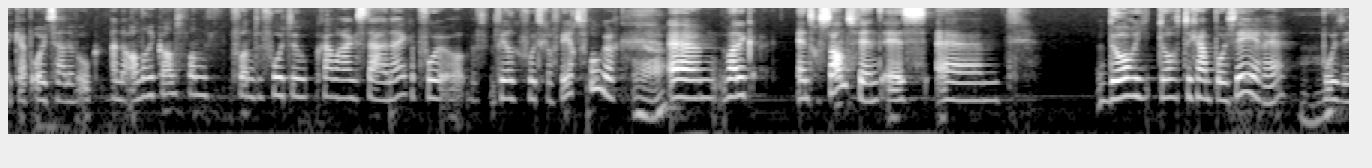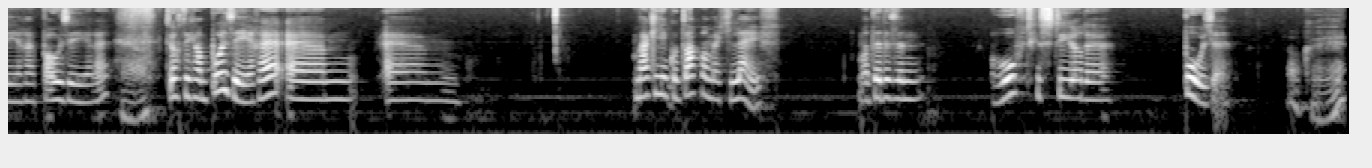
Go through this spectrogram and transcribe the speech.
ik heb ooit zelf ook aan de andere kant van, van de fotocamera gestaan. Hè. Ik heb veel gefotografeerd vroeger. Ja. Um, wat ik interessant vind is um, door, door te gaan poseren, mm -hmm. poseren, pauzeren, ja. door te gaan poseren, um, maak je geen contact meer met je lijf. Want dit is een hoofdgestuurde pose. Oké.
